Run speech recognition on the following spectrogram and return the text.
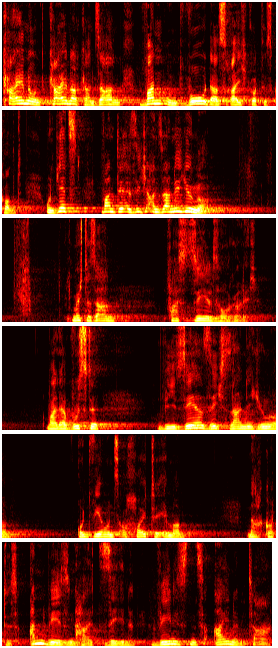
Keine und keiner kann sagen, wann und wo das Reich Gottes kommt. Und jetzt wandte er sich an seine Jünger. Ich möchte sagen, fast seelsorgerlich, weil er wusste, wie sehr sich seine Jünger und wir uns auch heute immer nach Gottes Anwesenheit sehnen, wenigstens einen Tag.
